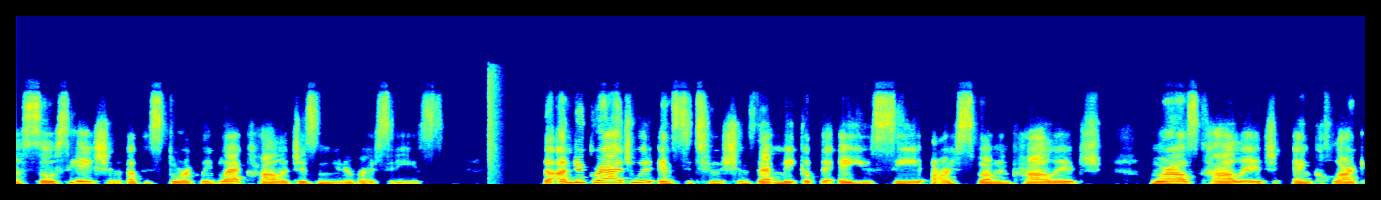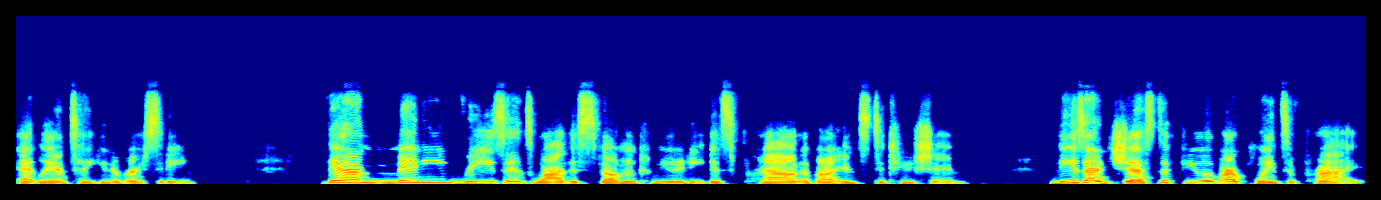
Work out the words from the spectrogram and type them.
association of historically Black colleges and universities. The undergraduate institutions that make up the AUC are Spelman College, Morehouse College, and Clark Atlanta University. There are many reasons why the Spelman community is proud of our institution. These are just a few of our points of pride.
